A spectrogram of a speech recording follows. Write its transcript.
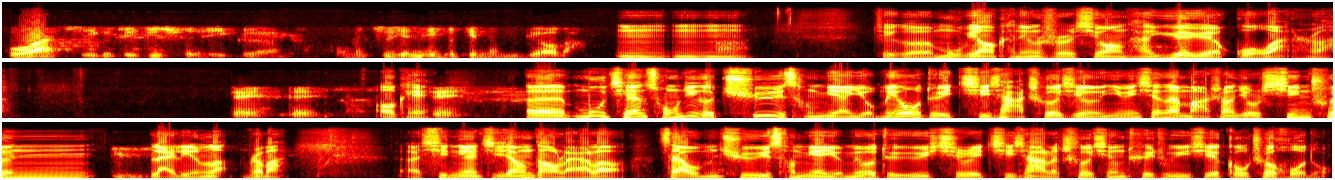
过万，是一个最基础的一个我们自己内部定的目标吧。嗯嗯嗯，这个目标肯定是希望它月月过万，是吧？对对。OK。对。呃，目前从这个区域层面有没有对旗下车型？因为现在马上就是新春来临了，是吧？呃，新年即将到来了，在我们区域层面有没有对于奇瑞旗下的车型推出一些购车活动？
